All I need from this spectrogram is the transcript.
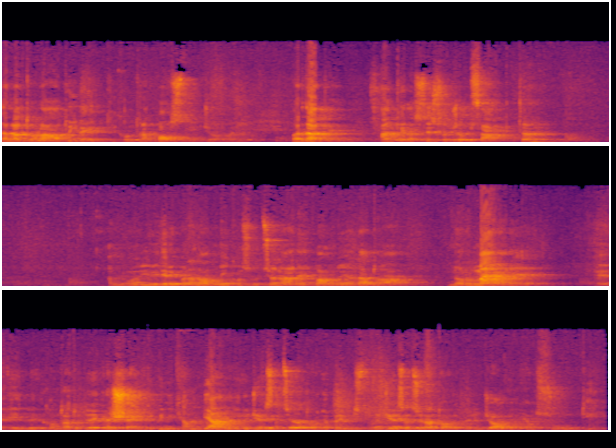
dall'altro lato i vecchi contrapposti ai giovani. Guardate, anche lo stesso Jobs Act a mio modo di vedere, quella norma incostituzionale quando è andato a normare eh, il contratto delle crescenti, quindi cambiando il regime sanzionatorio, ha previsto un regime sanzionatorio per i giovani assunti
